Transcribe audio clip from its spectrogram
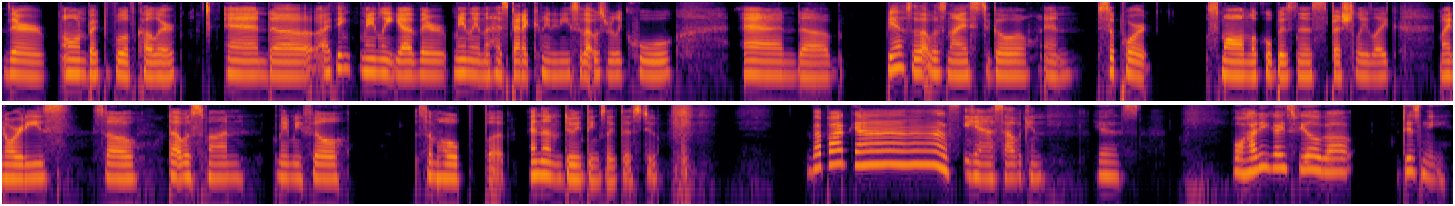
they're owned by people of color. And uh I think mainly yeah, they're mainly in the Hispanic community, so that was really cool. And uh yeah, so that was nice to go and support small and local business, especially like minorities. So that was fun. Made me feel some hope, but and then doing things like this too. The podcast. Yeah, Salvakin. Yes. Well, how do you guys feel about Disney?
